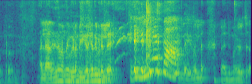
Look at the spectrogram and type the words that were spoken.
ഉപ്പ്. അല്ല നിന്ന് വന്ന് വീണ മീൻ കറി വീണില്ലേ ഇല്ല ഇതല്ല. ഞാൻ ചുമ്മാ ചോദിച്ചാ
